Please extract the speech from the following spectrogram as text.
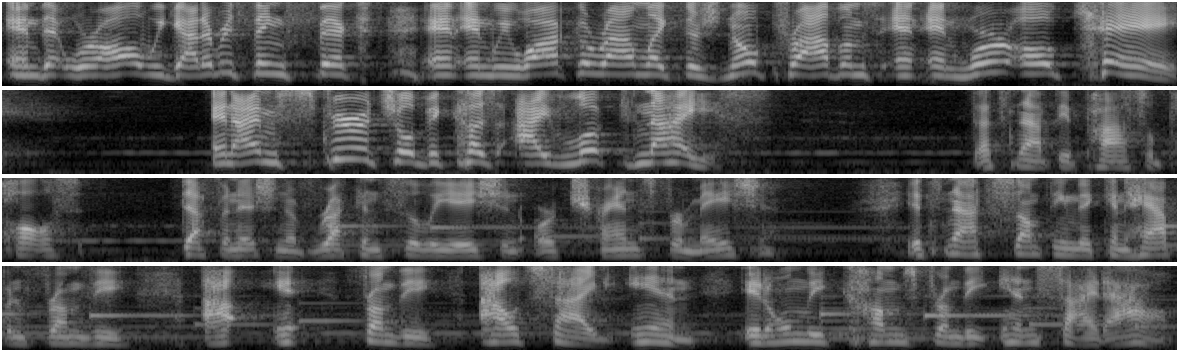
and that we're all, we got everything fixed, and, and we walk around like there's no problems, and, and we're okay. And I'm spiritual because I look nice. That's not the Apostle Paul's definition of reconciliation or transformation. It's not something that can happen from the, uh, from the outside in, it only comes from the inside out.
